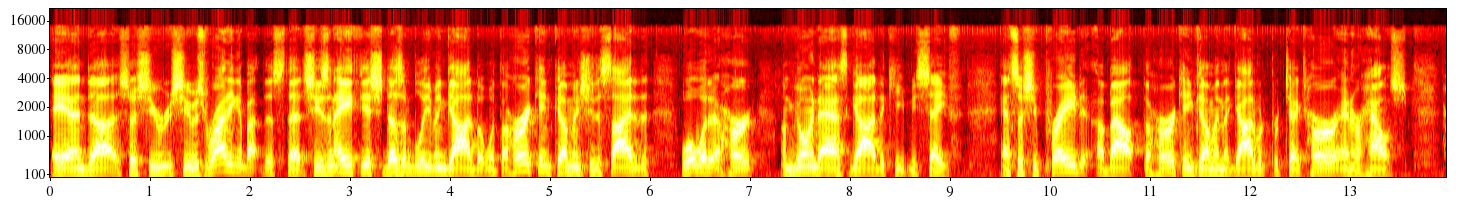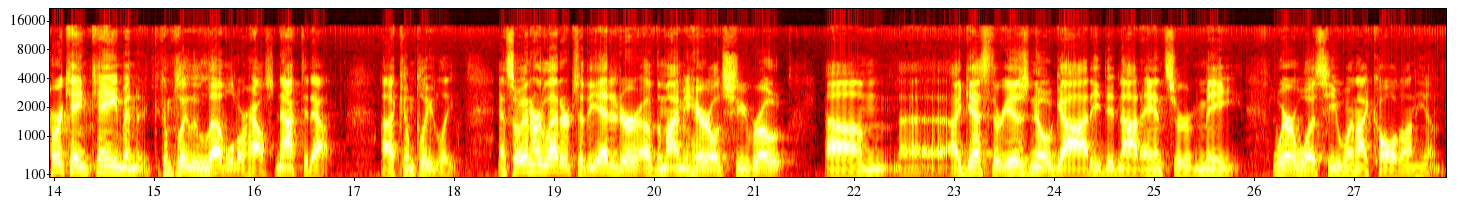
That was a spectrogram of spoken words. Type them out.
And uh, so she, she was writing about this that she's an atheist, she doesn't believe in God, but with the hurricane coming, she decided, what would it hurt? I'm going to ask God to keep me safe. And so she prayed about the hurricane coming that God would protect her and her house. Hurricane came and completely leveled her house, knocked it out uh, completely. And so in her letter to the editor of the Miami Herald, she wrote, um, uh, I guess there is no God. He did not answer me. Where was he when I called on him?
